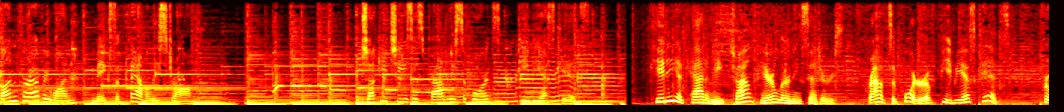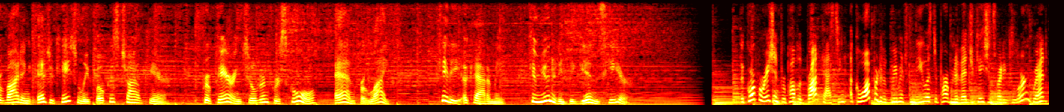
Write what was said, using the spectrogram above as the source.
Fun for everyone makes a family strong. Chuck E. Cheese's proudly supports PBS Kids. Kiddie Academy Child Care Learning Centers, proud supporter of PBS Kids, providing educationally focused childcare, preparing children for school and for life. Kiddie Academy. Community begins here. the Corporation for Public Broadcasting, a cooperative agreement from the U.S. Department of Education's Ready to Learn grant,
